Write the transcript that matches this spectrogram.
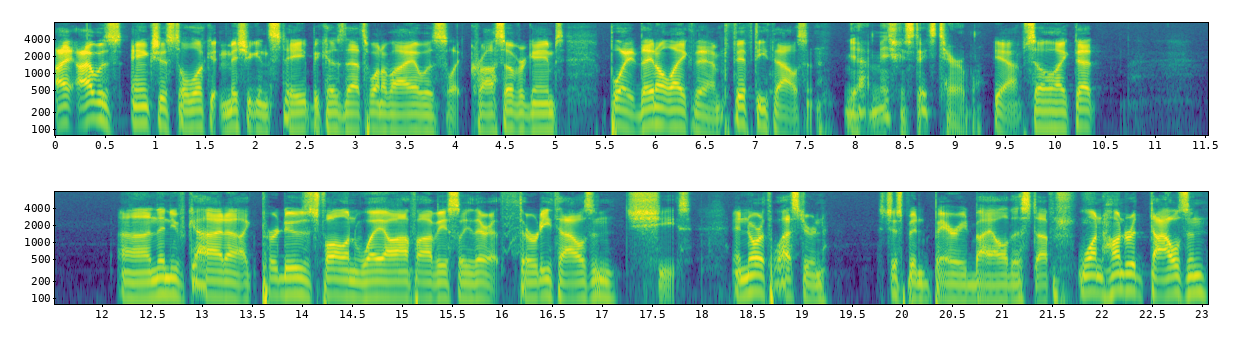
I, I was anxious to look at Michigan State because that's one of Iowa's like crossover games. Boy, they don't like them. Fifty thousand. Yeah, Michigan State's terrible. Yeah. So like that. Uh, and then you've got uh, like Purdue's fallen way off. Obviously, they're at thirty thousand. Jeez. And Northwestern has just been buried by all this stuff. One hundred thousand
